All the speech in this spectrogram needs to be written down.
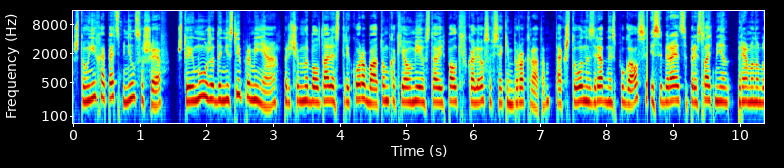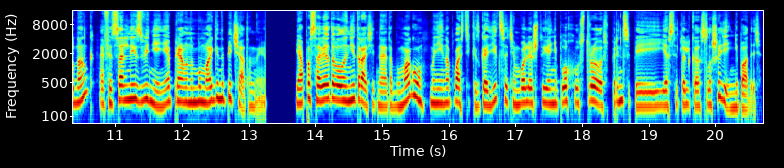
что у них опять сменился шеф, что ему уже донесли про меня, причем наболтали с три короба о том, как я умею ставить палки в колеса всяким бюрократам. Так что он изрядно испугался и собирается прислать мне прямо на Буданг официальные извинения, прямо на бумаге напечатанные. Я посоветовала не тратить на это бумагу, мне и на пластике сгодится, тем более, что я неплохо устроилась, в принципе, и если только с лошадей не падать.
